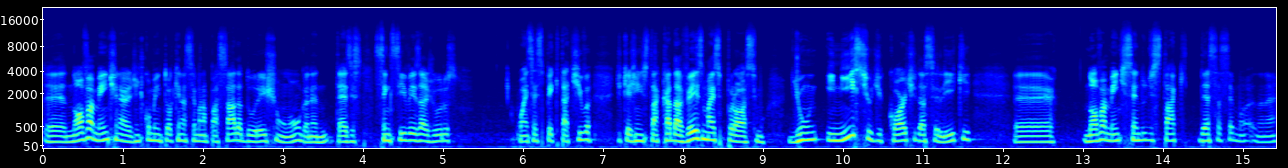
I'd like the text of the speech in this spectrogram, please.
é, novamente, né? A gente comentou aqui na semana passada, duration longa, né? Teses sensíveis a juros, com essa expectativa de que a gente está cada vez mais próximo de um início de corte da Selic, é, novamente sendo destaque dessa semana, né?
